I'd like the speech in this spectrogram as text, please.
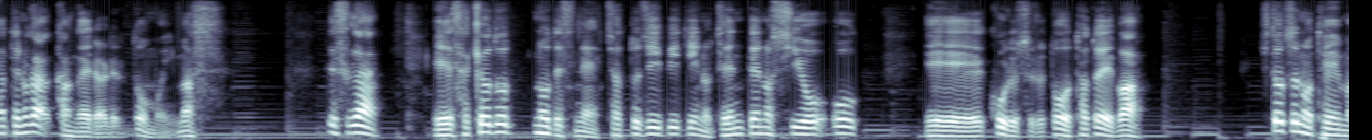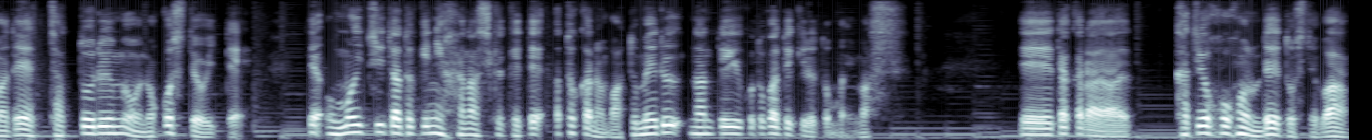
なんていうのが考えられると思います。ですが、えー、先ほどのですね、チャット GPT の前提の仕様を、えー、考慮すると、例えば、一つのテーマでチャットルームを残しておいて、で、思いついた時に話しかけて、後からまとめるなんていうことができると思います。えー、だから、活用方法の例としては、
